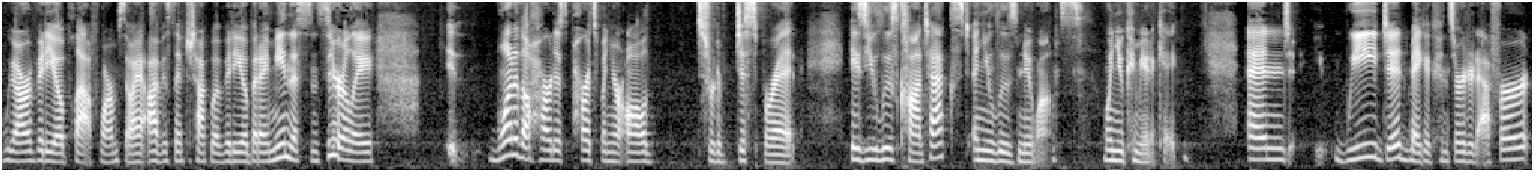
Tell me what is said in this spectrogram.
we are a video platform, so I obviously have to talk about video, but I mean this sincerely. It, one of the hardest parts when you're all sort of disparate is you lose context and you lose nuance when you communicate. And we did make a concerted effort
